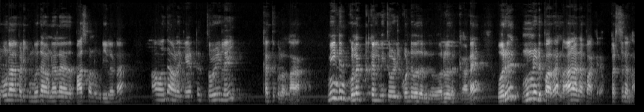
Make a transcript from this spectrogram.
மூணாவது படிக்கும் போது அவனால அதை பாஸ் பண்ண முடியலன்னா அவன் வந்து அவனுக்கு ஏற்ற தொழிலை கத்துக்கொள்ளலாம். மீண்டும் குலக்கல்வி தொழில் கொண்டு வருவதற்கு வருவதற்கான ஒரு முன்னெடுப்பா தான் நான் அதை பாக்குறேன் பர்சனலா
